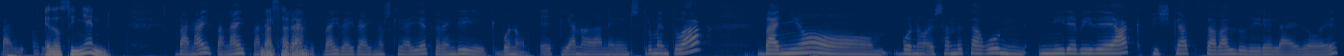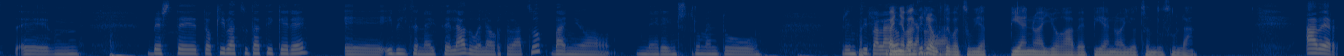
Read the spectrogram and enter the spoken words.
bai, hori. Edo zinen? Banaiz, banaiz, banaiz Bazara. oraindik, bai, bai, bai, noski baietz, oraindik, bueno, e, pianoa da nire instrumentua, baino, bueno, esan dezagun nire bideak pixkat zabaldu direla edo, ez? E, beste toki batzutatik ere, e, ibiltzen naizela duela urte batzuk, baino nire instrumentu principala Baina badira urte batzuk ja pianoa jo gabe pianoa jotzen duzula. A ber,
